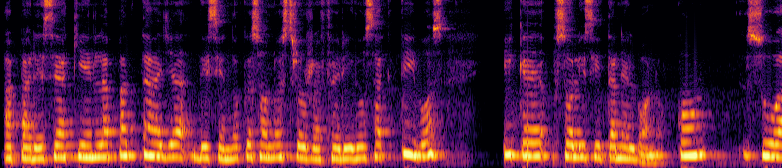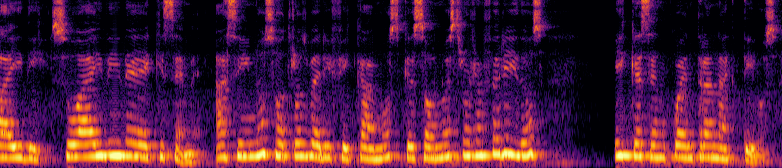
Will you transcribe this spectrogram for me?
aparece aquí en la pantalla diciendo que son nuestros referidos activos y que solicitan el bono con su ID, su ID de XM. Así nosotros verificamos que son nuestros referidos y que se encuentran activos.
